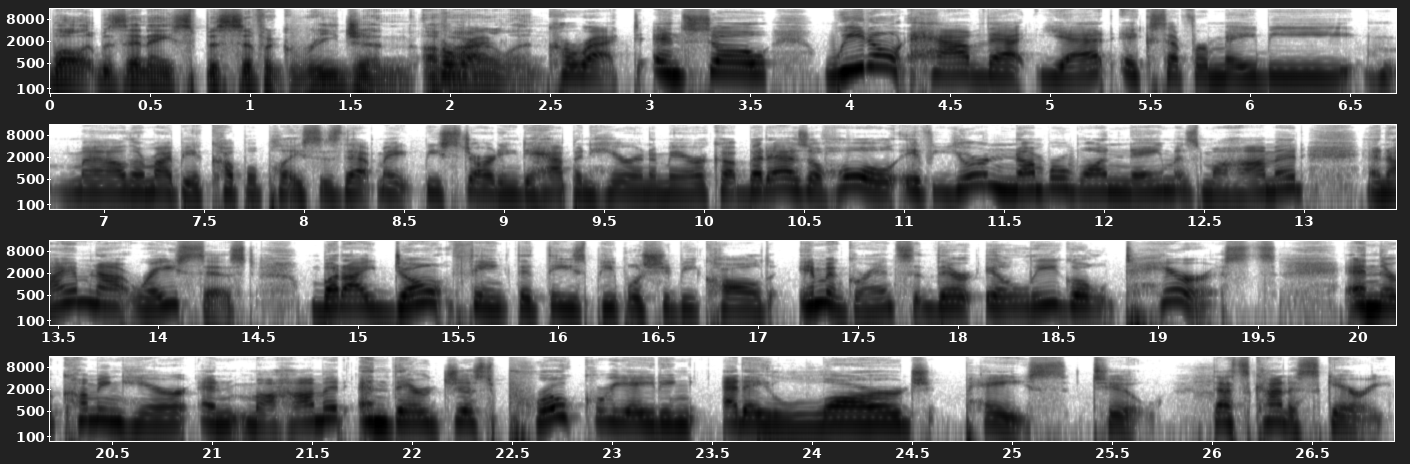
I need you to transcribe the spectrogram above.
well, it was in a specific region of Correct. Ireland. Correct. And so we don't have that yet, except for maybe, well, there might be a couple places that might be starting to happen here in America. But as a whole, if your number one name is Muhammad, and I am not racist, but I don't think that these people should be called immigrants. They're illegal terrorists. And they're coming here and Muhammad, and they're just procreating at a large pace, too. That's kind of scary.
